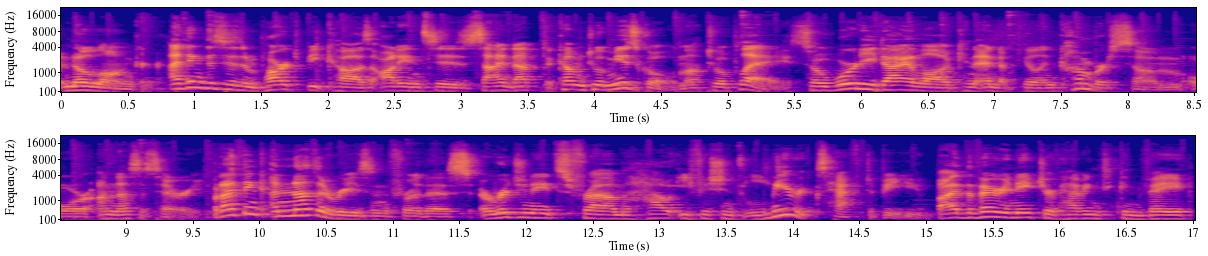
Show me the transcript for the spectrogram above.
but no longer. I think this is in part because audiences signed up to come to a musical, not to a play, so wordy dialogue can end up feeling cumbersome or unnecessary. But I think another reason for this originates from how efficient lyrics have to be, by the very nature of having to convey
